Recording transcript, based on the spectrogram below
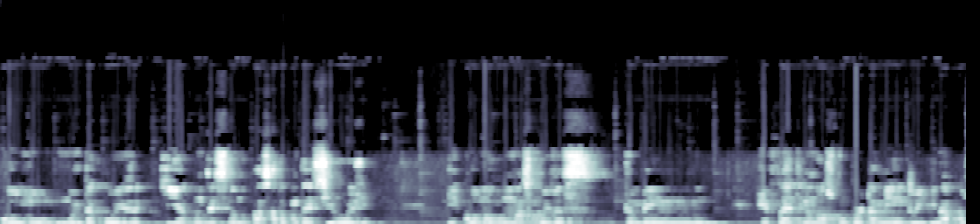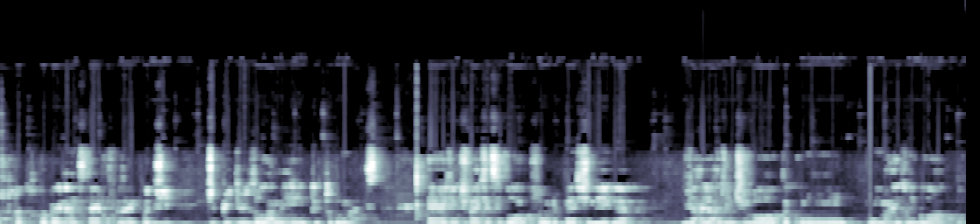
como muita coisa que aconteceu no passado acontece hoje e como algumas coisas também refletem no nosso comportamento e, na postura dos governantes, né? Por exemplo, de, de pedir o isolamento e tudo mais. É, a gente fecha esse bloco sobre peste negra. Já já a gente volta com, com mais um bloco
